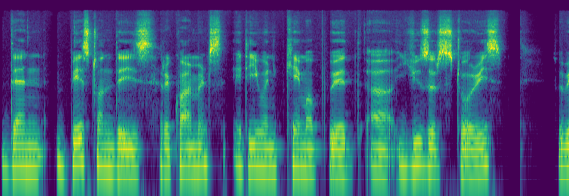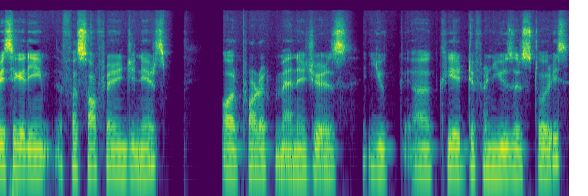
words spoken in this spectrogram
Then based on these requirements, it even came up with uh, user stories. So basically for software engineers, or product managers, you uh, create different user stories.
